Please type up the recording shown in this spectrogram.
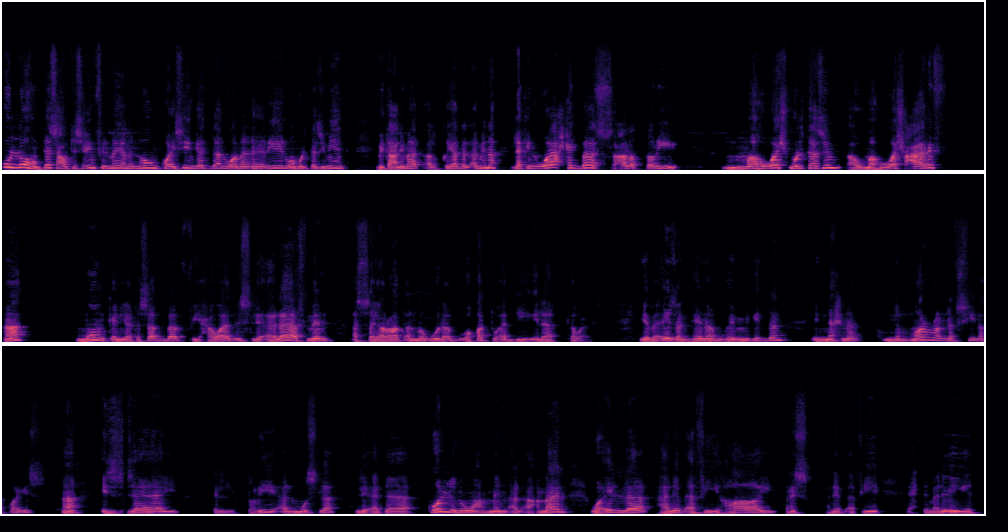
كلهم 99% منهم كويسين جدا وماهرين وملتزمين بتعليمات القيادة الأمنة لكن واحد بس على الطريق ما هوش ملتزم أو ما هوش عارف ها ممكن يتسبب في حوادث لآلاف من السيارات الموجودة وقد تؤدي إلى كوارث. يبقى اذا هنا مهم جدا إن إحنا نمرن نفسينا كويس ها إزاي الطريقة المثلى لأداء كل نوع من الأعمال وإلا هنبقى في هاي ريسك هنبقى في احتمالية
